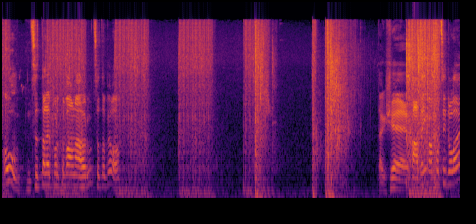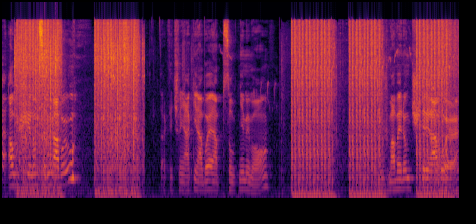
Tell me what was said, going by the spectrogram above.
Oh, se teleportoval nahoru, co to bylo? Takže pátý mám pocit dole a už jenom sedm nábojů. Tak teď šly nějaký náboje absolutně mimo. Už máme jenom čtyři náboje.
